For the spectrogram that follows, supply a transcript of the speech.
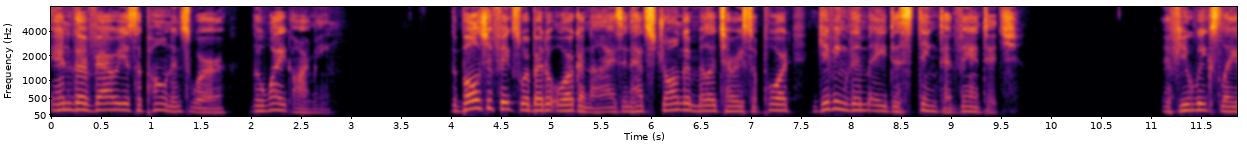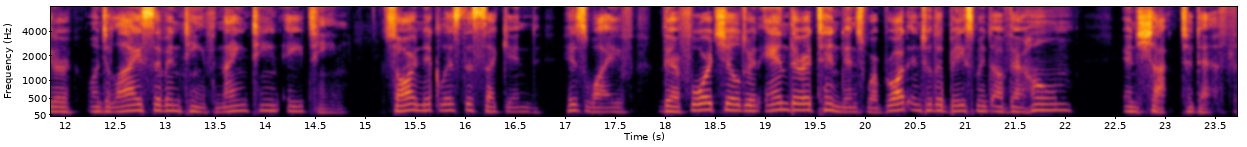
and their various opponents were the White Army. The Bolsheviks were better organized and had stronger military support, giving them a distinct advantage. A few weeks later, on July 17, 1918, Tsar Nicholas II, his wife, their four children, and their attendants were brought into the basement of their home and shot to death.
